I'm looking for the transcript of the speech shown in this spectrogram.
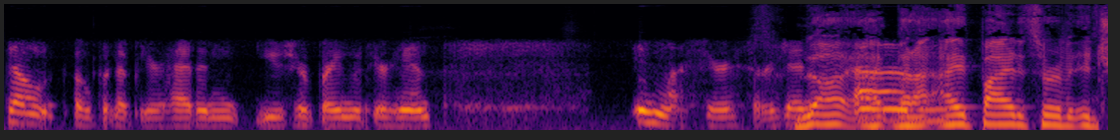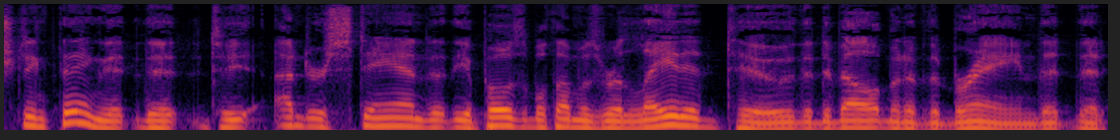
don't open up your head and use your brain with your hands, unless you're a surgeon. No, I, but Um, I I find it sort of an interesting thing that, that to understand that the opposable thumb was related to the development of the brain. That that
